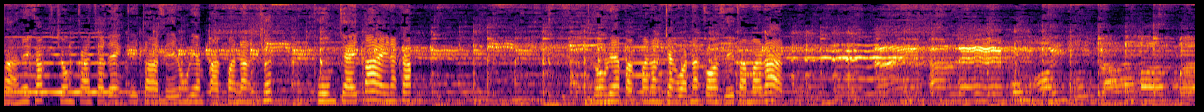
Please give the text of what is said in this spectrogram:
อ่านี่ครับชมการแสดงกีตาร์เสโรงเรียนปากพนังชุดภูมิใจใต้นะครับ โรงเรียนปากพนังจังหวัดนครศรีธรรมราชในทะเลกุ้งหอยปูปลามากมาย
